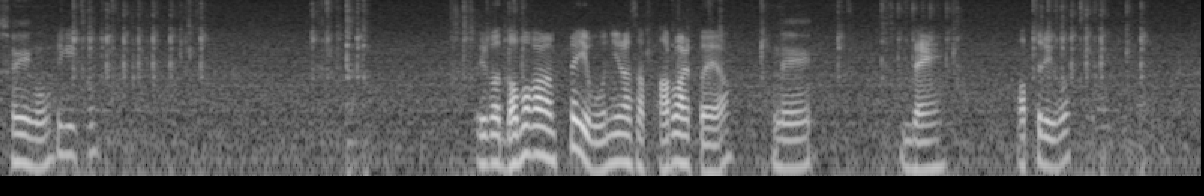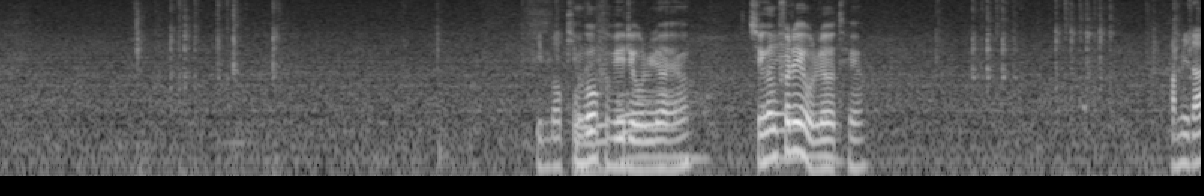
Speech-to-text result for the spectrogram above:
숙이고 숙이고. 이거 넘어가면 플레이 온이라서 바로 할 거예요. 네 네. 엎드리고. 긴 버프, 긴 버프 미리. 올려요 지금 프레이. 프레이 올려도 돼요 갑니다.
